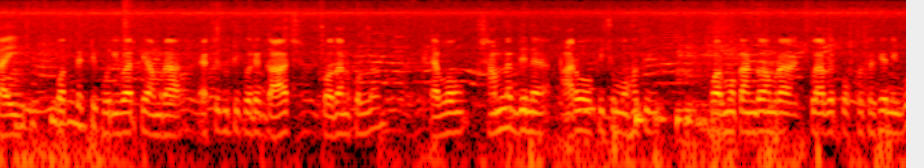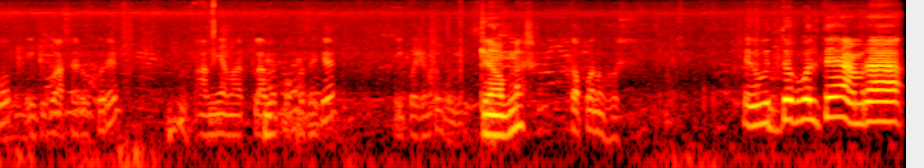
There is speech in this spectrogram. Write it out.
তাই প্রত্যেকটি পরিবারকে আমরা একটি দুটি করে গাছ প্রদান করলাম এবং সামনের দিনে আরও কিছু মহতি কর্মকাণ্ড আমরা ক্লাবের পক্ষ থেকে নিব। এইটুকু আশার উপরে আমি আমার ক্লাবের পক্ষ থেকে এই পর্যন্ত বললাম। কি নাম আপনার? তপন ঘোষ। এই উদ্যোগ বলতে আমরা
